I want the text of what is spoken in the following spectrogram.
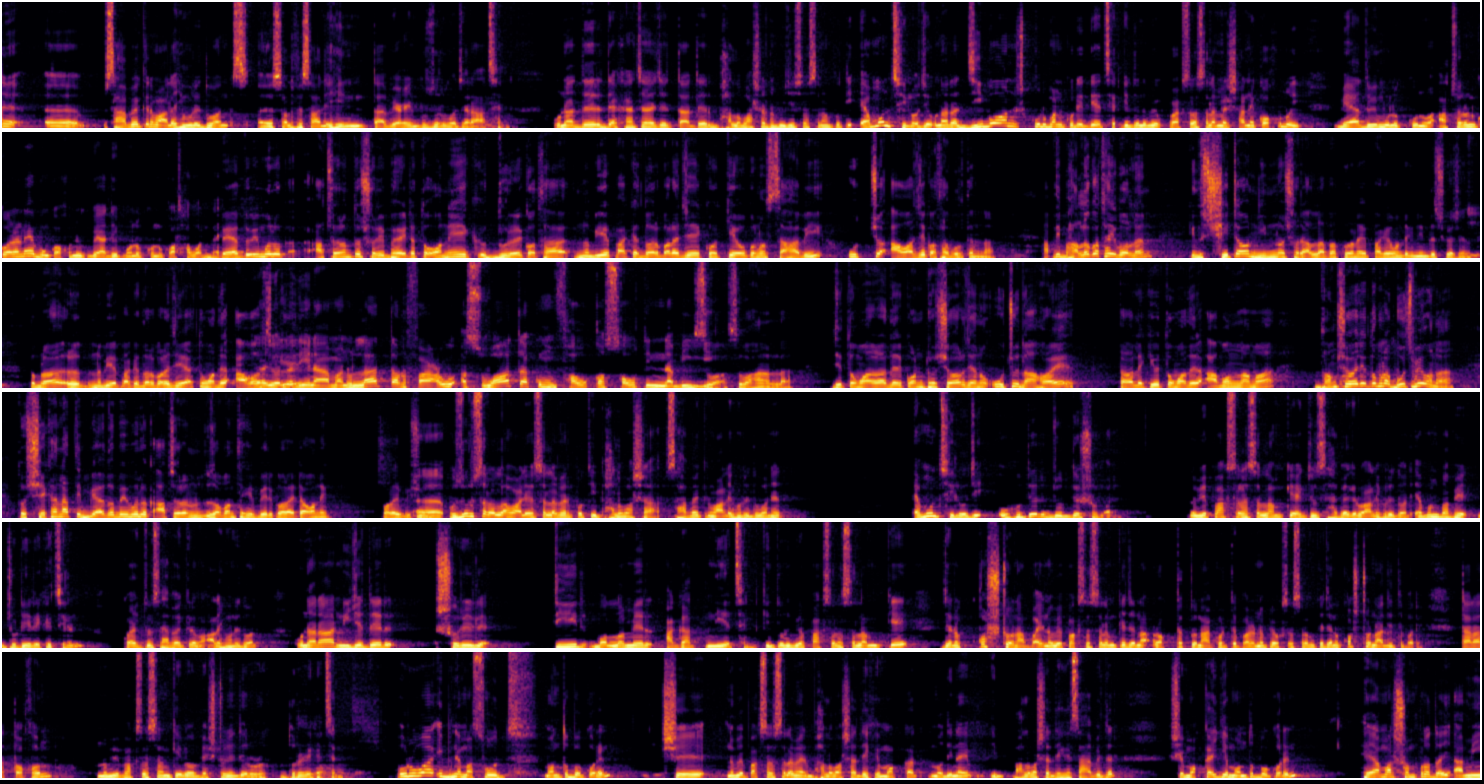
সাহাবেকের আলহিম দোয়ান সলফে সালিহীন তাবিআইন বুজুর্গ যারা আছেন ওনাদের দেখা যায় যে তাদের ভালোবাসা নবীজি সাল্লামের প্রতি এমন ছিল যে ওনারা জীবন কুরবান করে দিয়েছেন। কিন্তু নবী সাল্লামের সামনে কখনোই বেয়াদবিমূলক কোনো আচরণ করে না এবং কখনোই বেয়াদবিমূলক কোনো কথা বলে নাই। বেয়াদবিমূলক আচরণ তো শরীফ ভাই, এটা তো অনেক দূরের কথা। নবী পাকে দরবারে যে কেউ কোনো সাহাবি উচ্চ আওয়াজে কথা বলতেন না। আপনি ভালো কথাই বলেন কিন্তু সেটাও নিম্ন স্বরে। আল্লাহ পাক কোরআন পাকের মধ্যে নির্দেশ করেছেন? তোমরা নবী পাকের দরবারে যে তোমাদের আওয়াজ আমানুল্লাহ তারফাউ আসওয়াতাকুম ফাওকা সাওতিন নাবিয়্যি। সুবাহান আল্লাহ যে তোমাদের কণ্ঠস্বর যেন উঁচু না হয় তাহলে কি তোমাদের আমল নামা ধ্বংস হয়ে যায় তোমরা বুঝবেও না। তো সেখানে আপনি বেয়াদবিমূলক আচরণ জবান থেকে বের করা এটা অনেক পরের বিষয়। হুজুর সাল্লাহ আলী আসাল্লামের প্রতি ভালোবাসা সাহাবাহিক আলিম রিদওয়ানের এমন ছিল যে উহুদের যুদ্ধের সময় নবী পাক সাল্লাহ সাল্লামকে একজন সাহাবাহিক আলিম রিদওয়ান এমনভাবে জড়িয়ে রেখেছিলেন, কয়েকজন সাহাবাহিক আলিম রিদওয়ান, ওনারা নিজেদের শরীরে তীর, বল্লমের আঘাত নিয়েছেন। কিন্তু নবী পাক সাল্লাহ সাল্লামকে যেন কষ্ট না পায়, নবী পাক সাল্লামকে যেন রক্তাক্ত না করতে পারে, নবী পাক সাল্লামকে যেন কষ্ট না দিতে পারে, তারা তখন নবী পাক সাল্লামকে এভাবে বেষ্টনী ধরে- রেখেছেন। উরওয়া ইবনে মাসুদ মন্তব্য করেন, সে নবী পাক সাল্লামের ভালোবাসা দেখে, মক্কা, মদিনায় ভালোবাসা দেখে সাহাবিদের সে মক্কায় গিয়ে মন্তব্য করেন, হে আমার সম্প্রদায়, আমি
